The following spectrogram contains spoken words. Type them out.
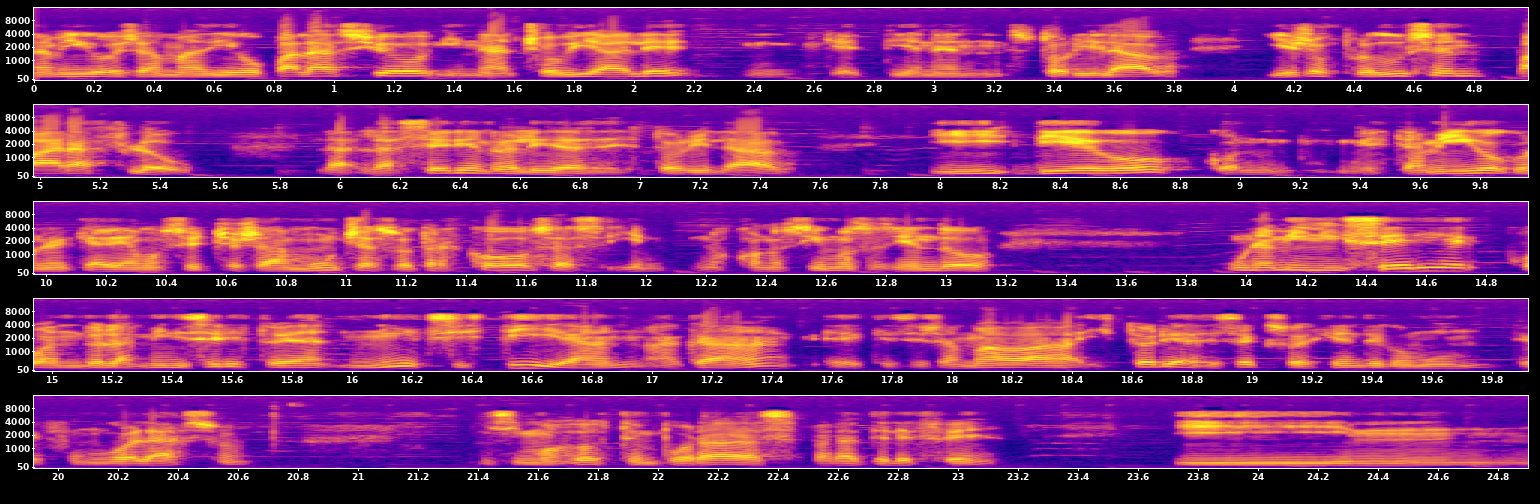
amigo que se llama Diego Palacio y Nacho Viale, que tienen Storylab, y ellos producen para Flow. La, la serie en realidad es de Storylab. Y Diego, con este amigo con el que habíamos hecho ya muchas otras cosas, y nos conocimos haciendo una miniserie cuando las miniseries todavía ni existían acá, eh, que se llamaba Historias de Sexo de Gente Común, que fue un golazo. Hicimos dos temporadas para Telefe. Y, mm,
